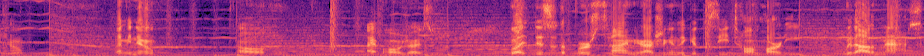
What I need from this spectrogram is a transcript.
you know, let me know. I'll, I apologize. But this is the first time you're actually going to get to see Tom Hardy without a mask.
